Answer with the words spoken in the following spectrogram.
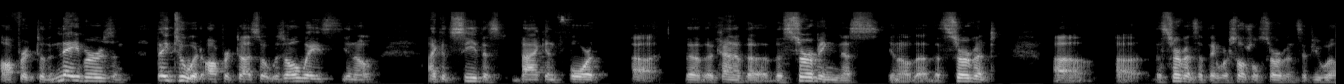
offer it to the neighbors and they too would offer it to us. So it was always you know i could see this back and forth uh, the the kind of the the servingness you know the the servant uh, uh, the servants that they were social servants if you will.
